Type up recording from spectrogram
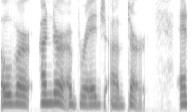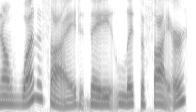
over under a bridge of dirt. And on one side, they lit the fire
